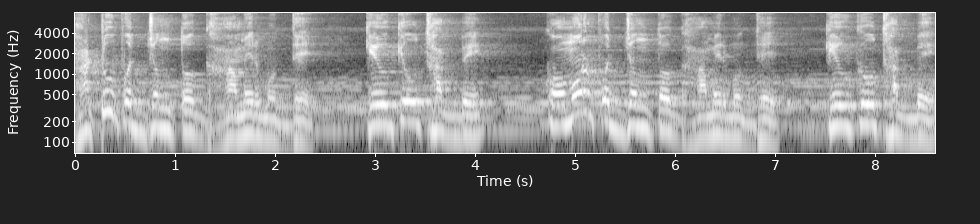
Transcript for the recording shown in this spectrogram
হাঁটু পর্যন্ত ঘামের মধ্যে, কেউ কেউ থাকবে, কোমর পর্যন্ত ঘামের মধ্যে, কেউ কেউ থাকবে,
